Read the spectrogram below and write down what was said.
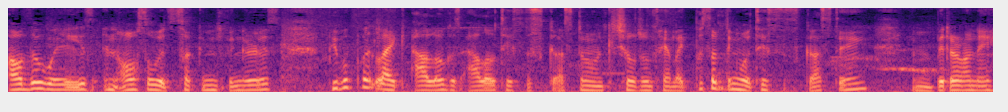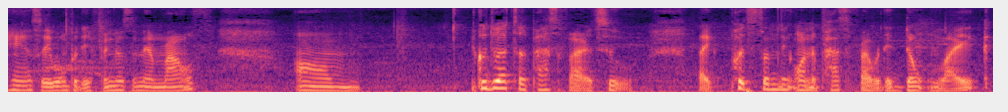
other ways and also with sucking fingers. People put like aloe because aloe tastes disgusting on children's hand. Like put something that tastes disgusting and bitter on their hands so they won't put their fingers in their mouth. Um you could do that to the pacifier too. Like put something on the pacifier what they don't like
